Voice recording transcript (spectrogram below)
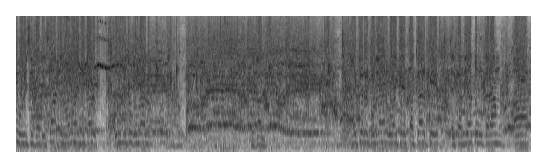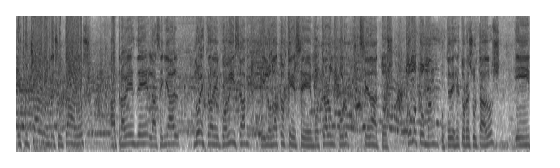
amigos y simpatizantes. Lo vamos a invitar un minuto con Dalo. ¿Qué tal? Hay que recordar o hay que destacar que el candidato Bucaram ha escuchado los resultados a través de la señal nuestra de Coavisa y los datos que se mostraron por datos. ¿Cómo toman ustedes estos resultados y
